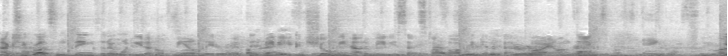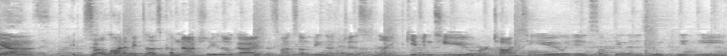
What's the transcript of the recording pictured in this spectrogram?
I actually brought some things that I want you to help me out later with. That maybe you can show me how to maybe set stuff up and get a better eye on things. Angles. Yeah. It's, a lot of it does come naturally though, guys. It's not something that's just like given to you or taught to you. It is something that is completely.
